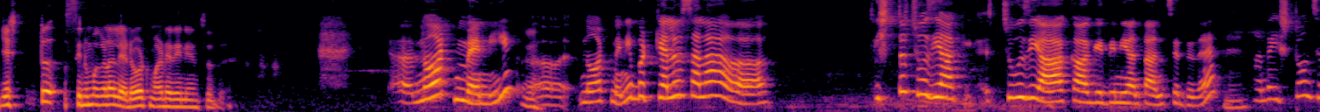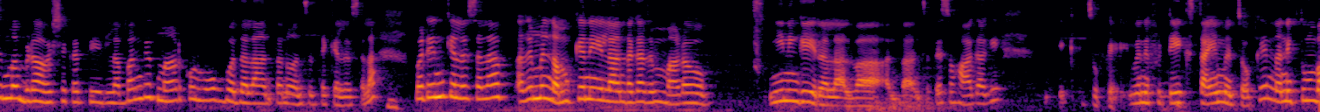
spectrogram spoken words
ಎಷ್ಟು ಸಿನಿಮಾಗಳಲ್ಲಿ ಎಡವಟ್ ಮಾಡಿದ್ದೀನಿ ಅನ್ಸುತ್ತೆ? Not many not many but ಕೆಲವು ಸಲ ಇಷ್ಟು ಚೂಸಿ ಯಾಕೆ ಚೂಸಿ ಯಾಕೆ ಆಗಿದ್ದೀನಿ ಅಂತ ಅನ್ಸಿದ್ದಿದೆ. ಅಂದರೆ ಇಷ್ಟೊಂದು ಸಿನಿಮಾ ಬಿಡೋ ಅವಶ್ಯಕತೆ ಇಲ್ಲ. ಬಂದಿದ್ದು ಮಾಡ್ಕೊಂಡು ಹೋಗ್ಬೋದಲ್ಲ ಅಂತಲೂ ಅನ್ಸುತ್ತೆ ಕೆಲವು ಸಲ ಬಟ್ ಇನ್ನು ಕೆಲವು ಸಲ ಅದ್ರ ಮೇಲೆ ನಂಬಿಕೆನೇ ಇಲ್ಲ ಅಂದಾಗ ಅದ್ರ ಮಾಡೋ ಮೀನಿಂಗೇ ಇರಲ್ಲ ಅಲ್ವಾ ಅಂತ ಅನ್ಸುತ್ತೆ. ಸೊ ಹಾಗಾಗಿ it's okay even if it takes time it's okay ನನಗೆ ತುಂಬ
